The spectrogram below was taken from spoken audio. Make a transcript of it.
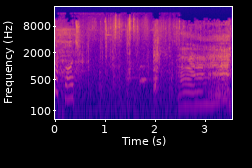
contra Cláudio. Ah,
